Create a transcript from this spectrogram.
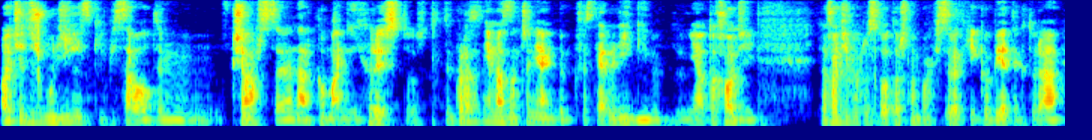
ojciec Żmudziński pisał o tym w książce Narkomanii Chrystus. To akurat nie ma znaczenia jakby kwestia religii, nie o to chodzi. To chodzi po prostu o to, że tam była historia takiej kobiety, która,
